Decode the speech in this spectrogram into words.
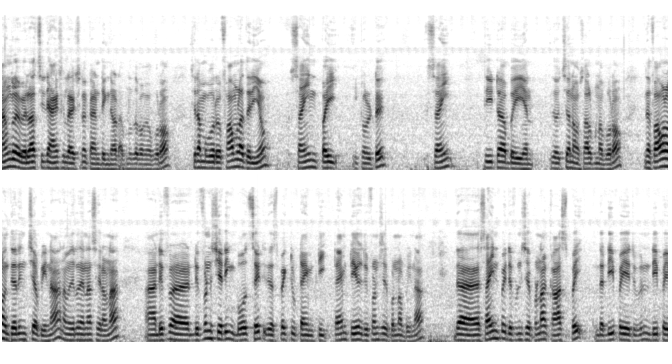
ஆங்குலர் வெலாசிட்டி ஆக்சல் ஆக்ஷனும் கண்டிங் டாட் அப்படின்றத பார்க்க போகிறோம் சரி நமக்கு ஒரு ஃபார்முலா தெரியும். Sine phi equal to sine theta by n இதை வச்சு நம்ம சால்வ் பண்ண போகிறோம் இந்த ஃபார்முலா வந்து தெரிஞ்சு அப்படின்னா நம்ம இதில் என்ன செய்யலாம்னா டிஃப differentiating both side respective time t time t differentiate பண்ணோம் அப்படின்னா இந்த சைன் பை டிஃப்ரென்ஷியேட் பண்ணால் காஸ் பை இந்த டிபை டிஃபன் டிஃபரன் d by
